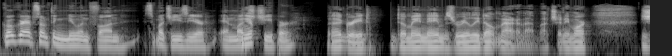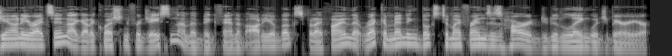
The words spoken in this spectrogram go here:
go grab something new and fun. It's much easier and much Yep. cheaper. Agreed. Domain names really don't matter that much anymore. Gianni writes in, I got a question for Jason. I'm a big fan of audiobooks, but I find that recommending books to my friends is hard due to the language barrier.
